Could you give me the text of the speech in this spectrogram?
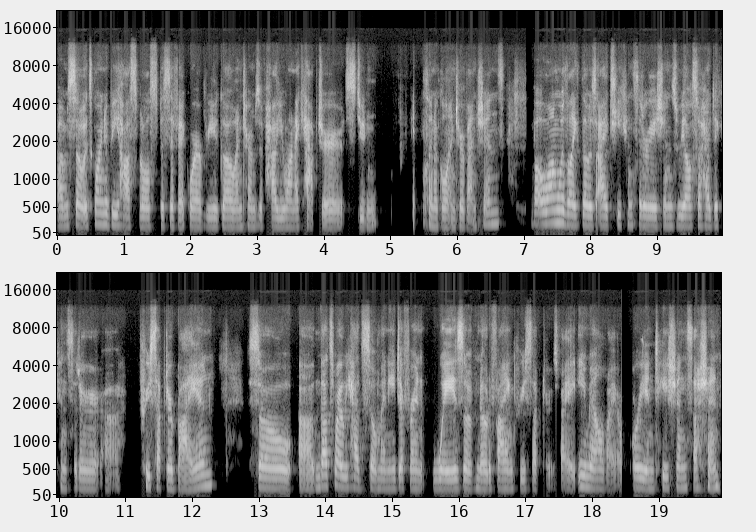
Um, so it's going to be hospital specific wherever you go in terms of how you want to capture student clinical interventions. But along with like those IT considerations, we also had to consider uh, preceptor buy-in. So um, that's why we had so many different ways of notifying preceptors via email, via orientation session.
